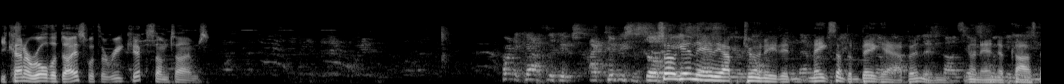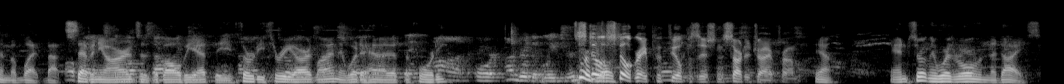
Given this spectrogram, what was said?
you kind of roll the dice with the re kick sometimes. Kearney Catholic Activities Association. So again, they had the opportunity to make something big happen, and it's going to end up costing them what about seven yards as the ball will be at the 33-yard line. They would have had it at the 40. Or under the bleachers. Still, still great field position to start a drive from. Yeah, and certainly worth rolling the dice.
